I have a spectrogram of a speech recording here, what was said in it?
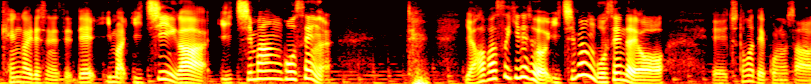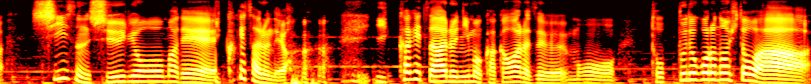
県外ですね。で、今1位が1万5000。やばすぎでしょ ?1 万5000だよ。えー、ちょっと待って、このさ、シーズン終了まで1ヶ月あるんだよ 1ヶ月あるにもかかわらず、もうトップどころの人は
